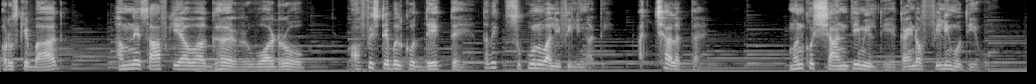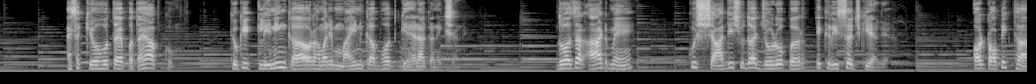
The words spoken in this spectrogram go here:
और उसके बाद हमने साफ़ किया हुआ घर वार्ड्रोब ऑफ़िस टेबल को देखते हैं, तब एक सुकून वाली फीलिंग आती अच्छा लगता है। मन को शांति मिलती है काइंड ऑफ़ फीलिंग होती है वो। ऐसा क्यों होता है, पता है आपको? क्योंकि क्लीनिंग का और हमारे माइंड का बहुत गहरा कनेक्शन है। 2008 में कुछ शादीशुदा जोड़ों पर एक रिसर्च किया गया। और टॉपिक था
